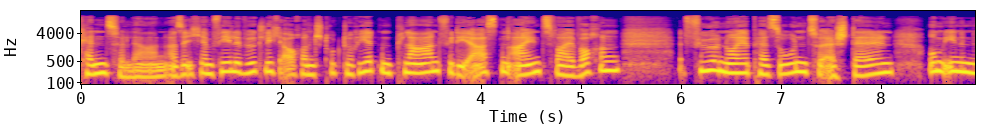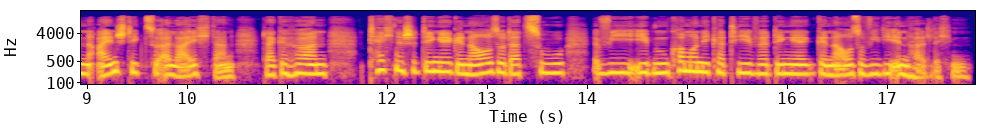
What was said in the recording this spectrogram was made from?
kennenzulernen. Also ich empfehle wirklich auch einen strukturierten Plan für die ersten ein, zwei Wochen für neue Personen zu erstellen, um ihnen den Einstieg zu erleichtern. Da gehören technische Dinge genauso dazu wie eben kommunikative Dinge genauso wie die inhaltlichen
